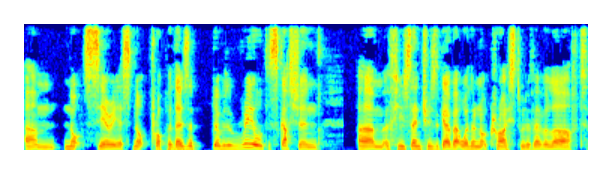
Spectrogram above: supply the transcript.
um, not serious, not proper. There's a there was a real discussion um, a few centuries ago about whether or not Christ would have ever laughed,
